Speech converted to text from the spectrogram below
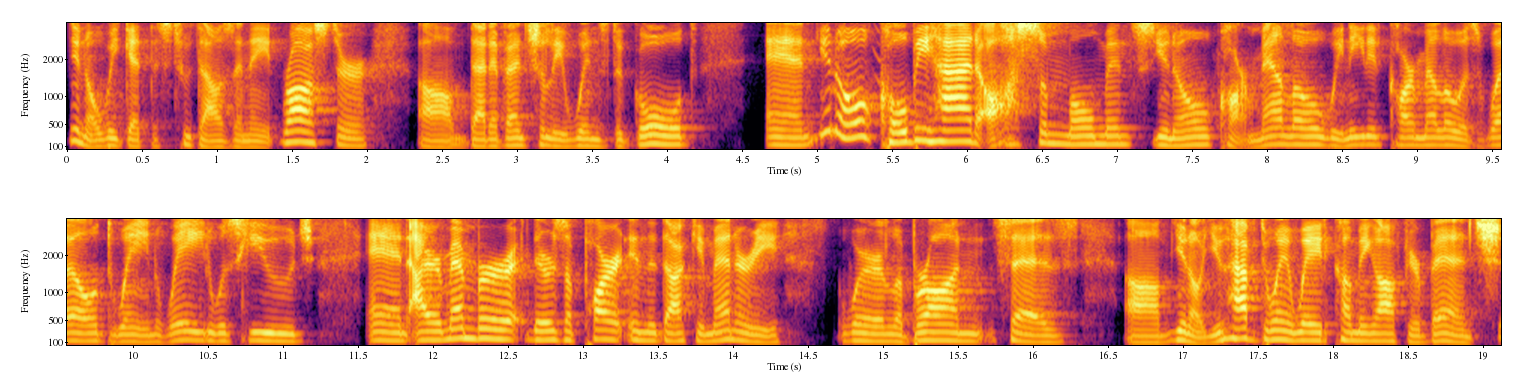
you know, we get this 2008 roster um, that eventually wins the gold. And, you know, Kobe had awesome moments, you know, Carmelo, we needed Carmelo as well. Dwyane Wade was huge. And I remember there's a part in the documentary where LeBron says, um, you know, you have Dwyane Wade coming off your bench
